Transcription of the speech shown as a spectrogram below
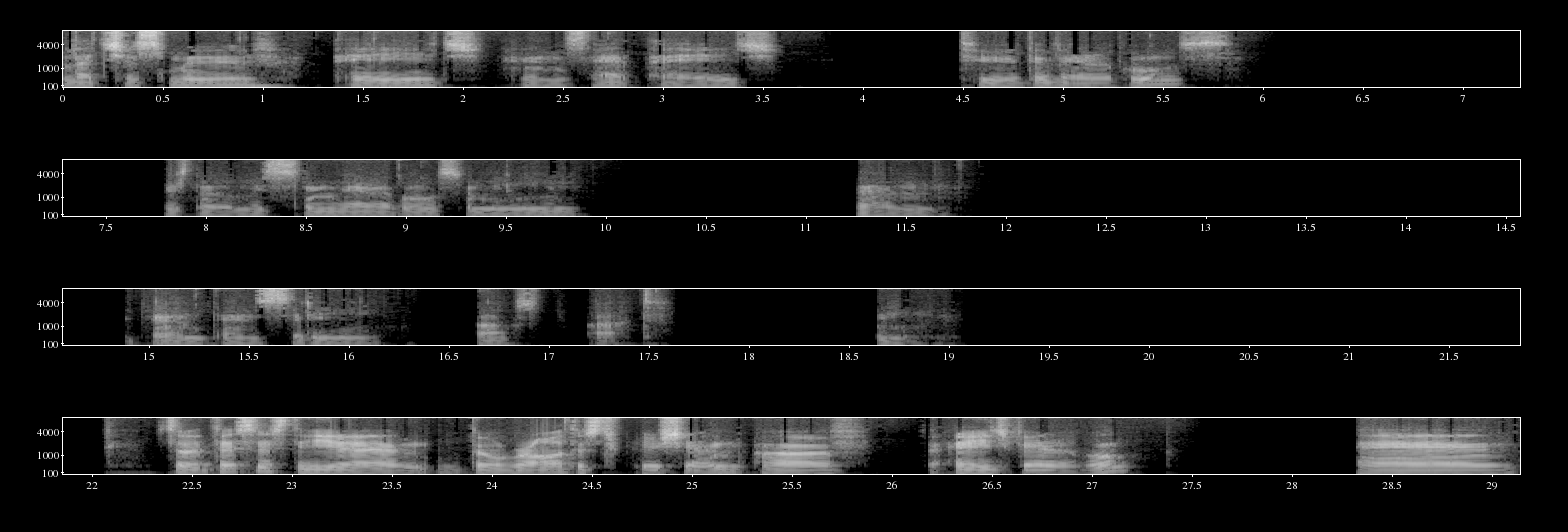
let's just move age and z age to the variables. There's no missing variables, I mean. Um, again, density, box plot. Hmm. So this is the um, the raw distribution of the age variable. And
